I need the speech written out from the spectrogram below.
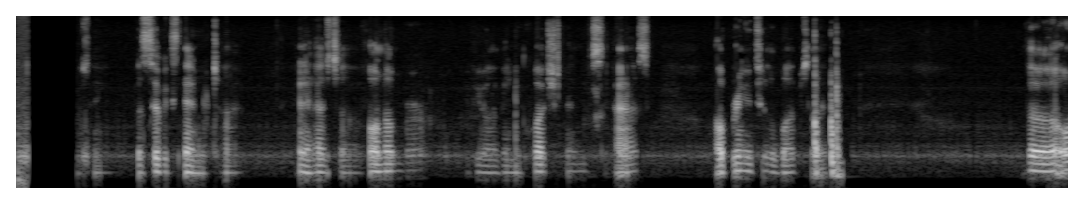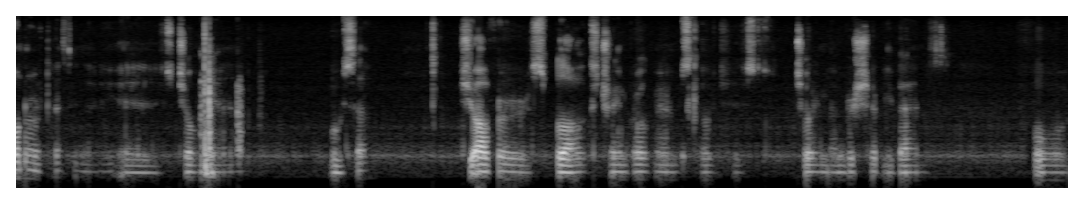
9 a.m. Pacific Standard Time. And it has a phone number. If you have any questions, ask. I'll bring you to the website. The owner of Tax Lien Lady is Joanne Musa. She offers blogs, training programs, coaches, join membership events for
